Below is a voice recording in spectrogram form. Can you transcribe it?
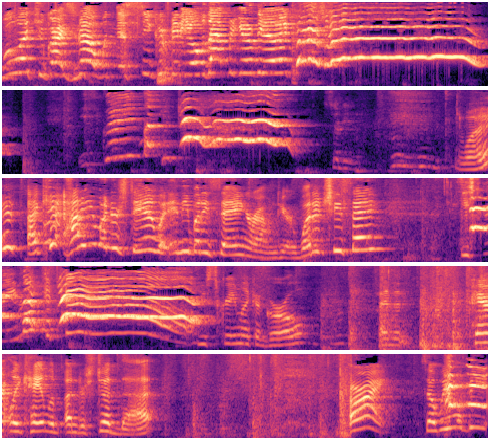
we'll let you guys know when this secret video is out for your viewing pleasure. What? I can't. How do you understand what anybody's saying around here? What did she say? You scream like a girl. You scream like a girl? And then apparently Caleb understood that. All right. So we will be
